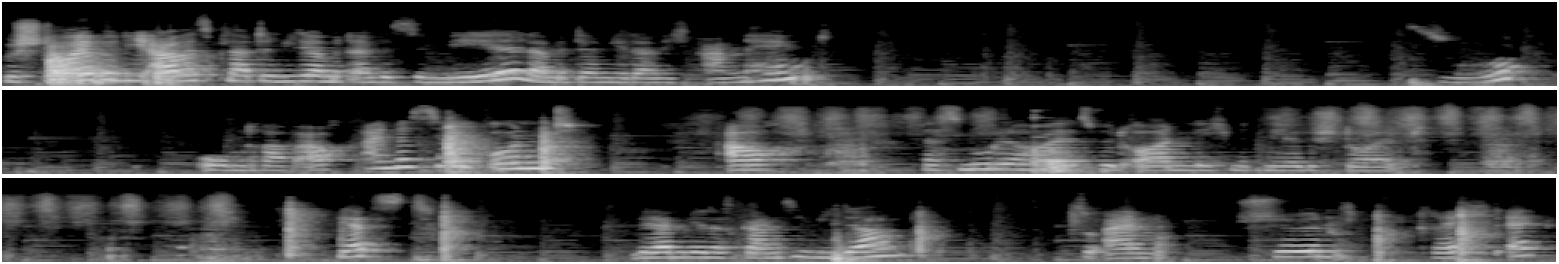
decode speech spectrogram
bestäube die Arbeitsplatte wieder mit ein bisschen Mehl, damit der mir da nicht anhängt. So. Obendrauf auch ein bisschen und auch das Nudelholz wird ordentlich mit Mehl bestäubt. Jetzt werden wir das Ganze wieder zu einem schönen Rechteck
